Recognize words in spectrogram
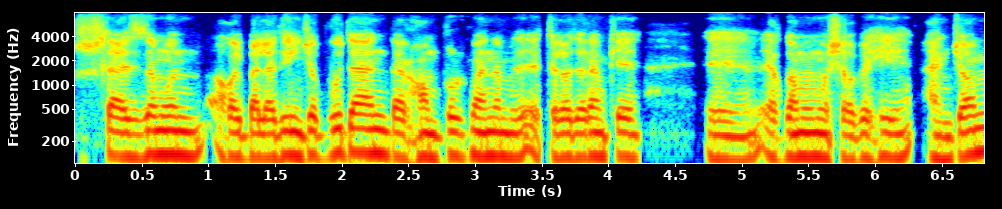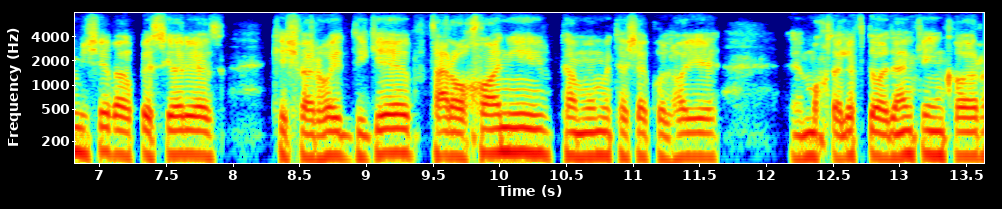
دوست عزیزمون آقای بلدی اینجا بودن. در هامبورگ من اطلاع دارم که اقدام مشابهی انجام میشه و بسیاری از کشورهای دیگه فراخانی تمام تشکلهای مختلف دادن که این کار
